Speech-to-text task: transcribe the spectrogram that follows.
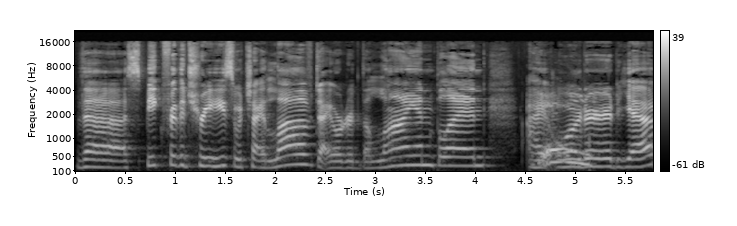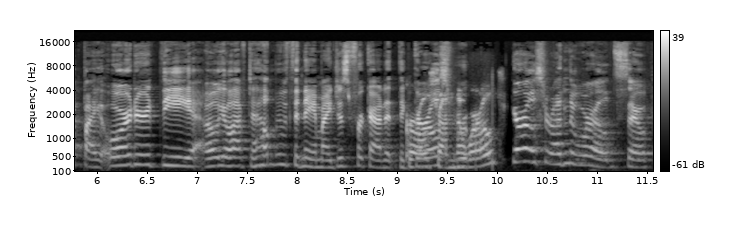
the Speak for the Trees, which I loved. I ordered the Lion Blend. I Yay. ordered, yep, I ordered the, oh, you'll have to help me with the name. I just forgot it. The Girls, Girls Run the World? Girls Run the World. So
